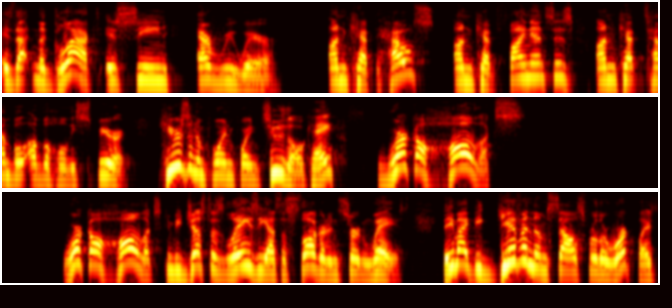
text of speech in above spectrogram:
is that neglect is seen everywhere. Unkept house, unkept finances, unkept temple of the Holy Spirit. Here's an important point, too, though, okay? Workaholics. Workaholics can be just as lazy as a sluggard in certain ways. They might be given themselves for their workplace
